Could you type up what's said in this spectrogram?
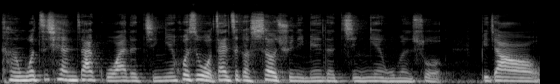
可能我之前在国外的经验，或是我在这个社群里面的经验，我们所比较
